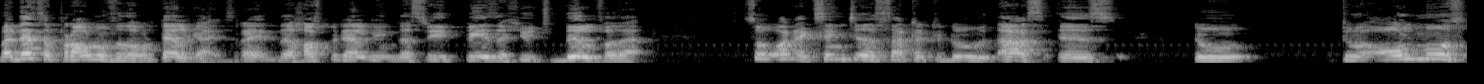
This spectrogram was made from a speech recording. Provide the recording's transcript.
But that's a problem for the hotel guys, right? The hospitality industry pays a huge bill for that. So what Accenture started to do with us is to to almost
